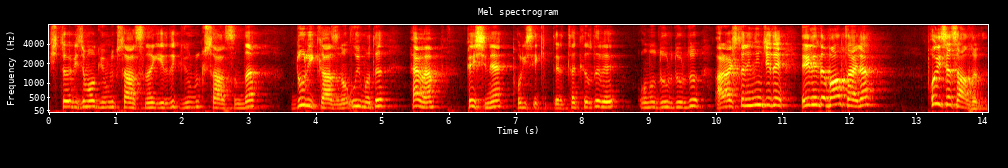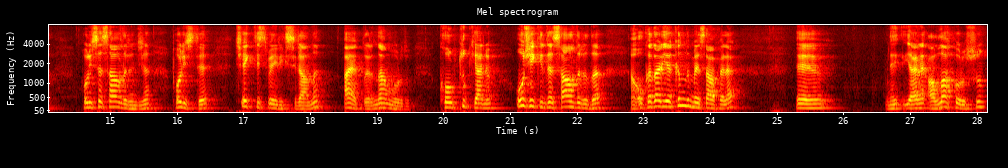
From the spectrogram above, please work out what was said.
işte bizim o gümrük sahasına girdik. Gümrük sahasında dur ikazına uymadı. Hemen peşine polis ekipleri takıldı ve onu durdurdu. Araçtan inince de elinde baltayla polise saldırdı. Polise saldırınca polis de çekti beylik silahını ayaklarından vurdu. Korktuk yani o şekilde saldırıda ha, o kadar yakındı mesafeler. Ee, ne, yani Allah korusun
